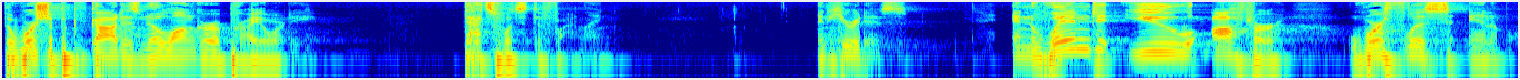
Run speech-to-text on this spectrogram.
the worship of God is no longer a priority. That's what's defiling. And here it is. And when you offer worthless animals,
